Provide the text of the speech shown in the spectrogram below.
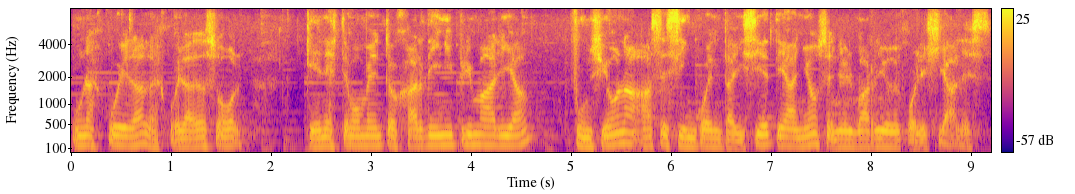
una escuela, la Escuela del Sol, que en este momento es jardín y primaria, funciona hace 57 años en el barrio de Colegiales.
